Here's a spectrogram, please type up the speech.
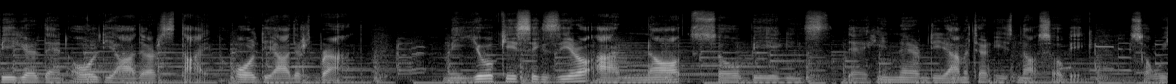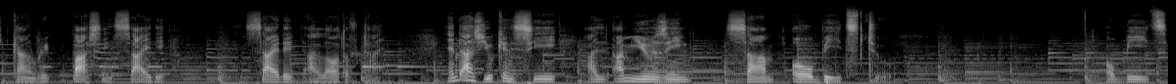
bigger than all the others type, all the others brand. Miyuki 60 are not so big, the inner diameter is not so big, so we can repass inside it, inside it a lot of time. And as you can see, I'm using some O beads too. O beads,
